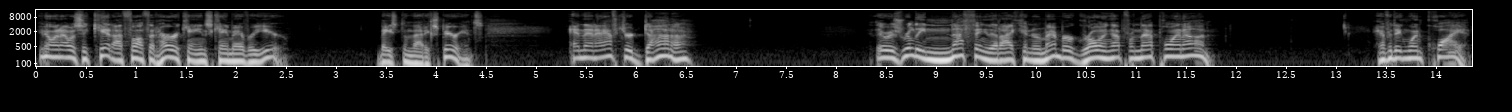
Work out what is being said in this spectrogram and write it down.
You know, when I was a kid, I thought that hurricanes came every year based on that experience. And then after Donna, there was really nothing that I can remember growing up from that point on. Everything went quiet.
